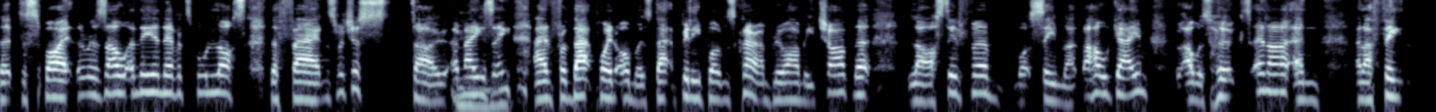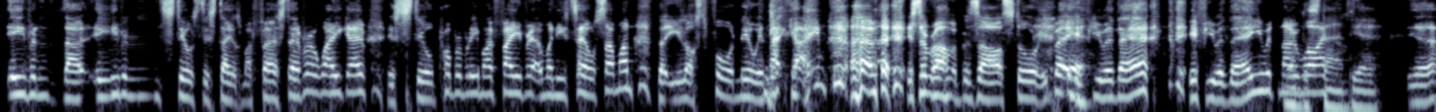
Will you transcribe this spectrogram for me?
that despite the result and the inevitable loss, the fans were just so amazing. And from that point onwards, that Billy Bonds Claret and Blue Army chant that lasted for what seemed like the whole game, I was hooked. And I and and I think even though even still to this day it was my first ever away game. It's still probably my favorite. And when you tell someone that you lost 4-0 in that game um, it's a rather bizarre story. But Yeah. if you were there if you were there you would know why. Understand, Yeah. yeah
